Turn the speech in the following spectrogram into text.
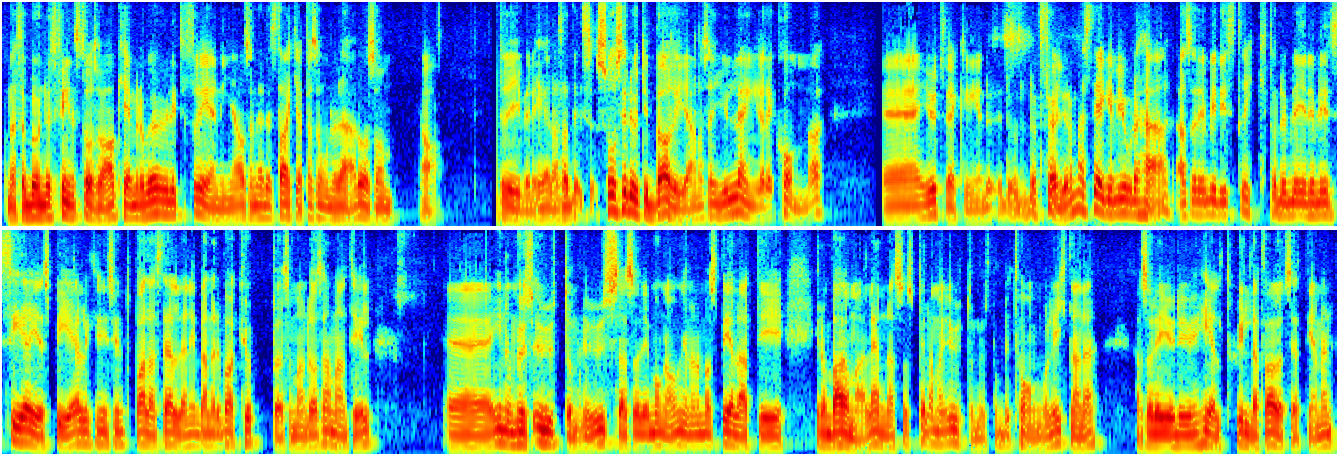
Och när förbundet finns då så, ah, okej, okay, men då behöver vi lite föreningar och sen är det starka personer där då som ja, driver det hela. Så, det, så ser det ut i början och sen ju längre det kommer Eh, i utvecklingen, då, då, följer de här stegen vi gjorde här. Alltså det blir distrikt och det blir, det blir seriespel. Det finns ju inte på alla ställen. Ibland är det bara kupper som man drar samman till. Eh, inomhus, utomhus. Alltså det är många gånger när man har spelat i, i de varmare länderna så spelar man utomhus på betong och liknande. Alltså det är ju, det är ju helt skilda förutsättningar. Men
